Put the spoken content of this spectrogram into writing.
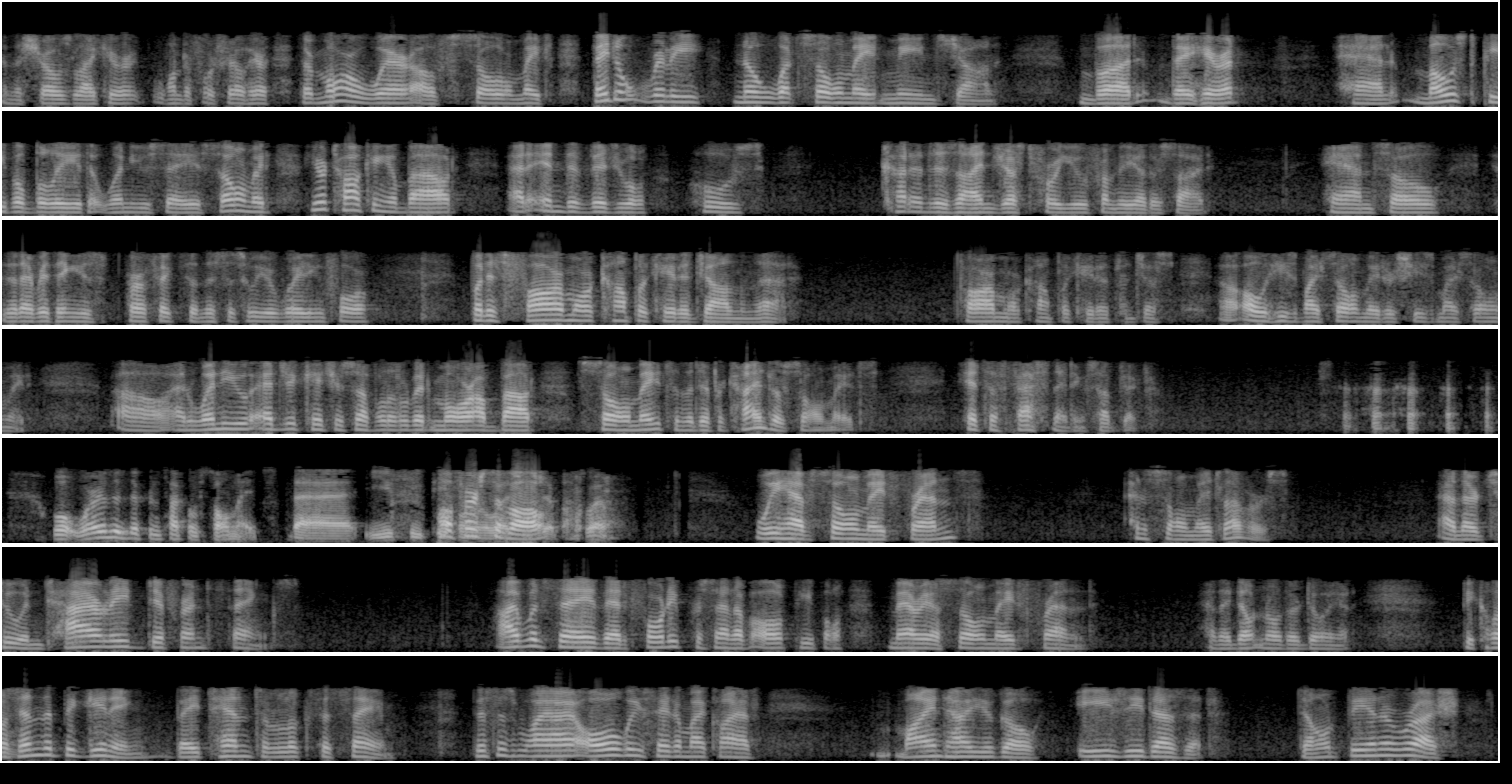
and the shows like your wonderful show here. They're more aware of soulmates. They don't really know what soulmate means, John, but they hear it. And most people believe that when you say soulmate, you're talking about an individual who's kind of designed just for you from the other side. And so that everything is perfect and this is who you're waiting for. But it's far more complicated, John, than that. Far more complicated than just, uh, oh, he's my soulmate or she's my soulmate. Uh, and when you educate yourself a little bit more about soulmates and the different kinds of soulmates, it's a fascinating subject. Well, what are the different type of soulmates that you see people well, first in of all, with? we have soulmate friends and soulmate lovers. And they're two entirely different things. I would say that 40% of all people marry a soulmate friend, and they don't know they're doing it. Because in the beginning, they tend to look the same. This is why I always say to my clients, mind how you go. Easy does it. Don't be in a rush.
